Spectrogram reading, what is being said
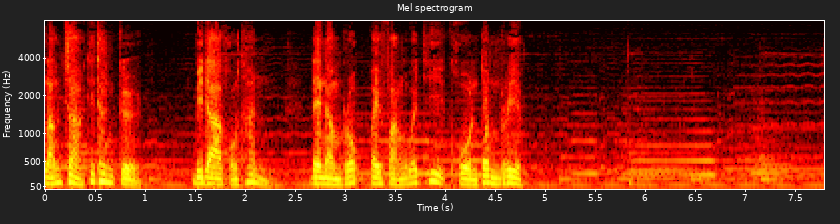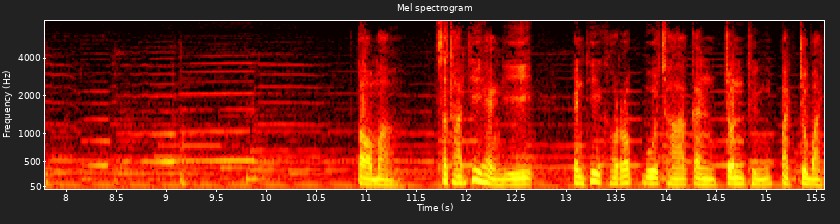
หลังจากที่ท่านเกิด บิดาของท่านได้นำรกไปฝังไว้ที่โคนต้นเรียบ ต่อมาสถานที่แห่งนี้เป็นที่เคารพบูชากันจนถึงปัจจุบัน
